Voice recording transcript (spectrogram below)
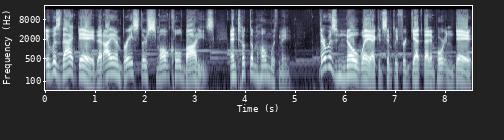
It was that day that I embraced their small cold bodies and took them home with me. There was no way I could simply forget that important day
